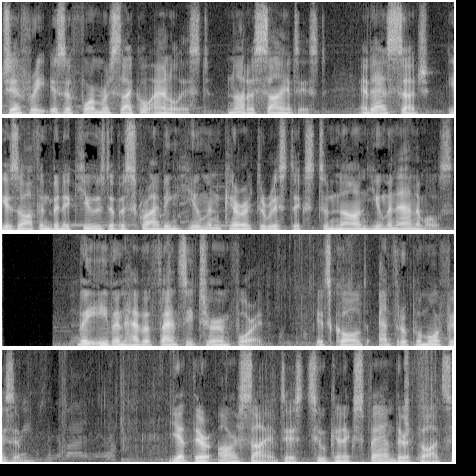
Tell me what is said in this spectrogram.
Jeffrey is a former psychoanalyst, not a scientist, and as such, he has often been accused of ascribing human characteristics to non-human animals. They even have a fancy term for it. It's called anthropomorphism. Yet there are scientists who can expand their thoughts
